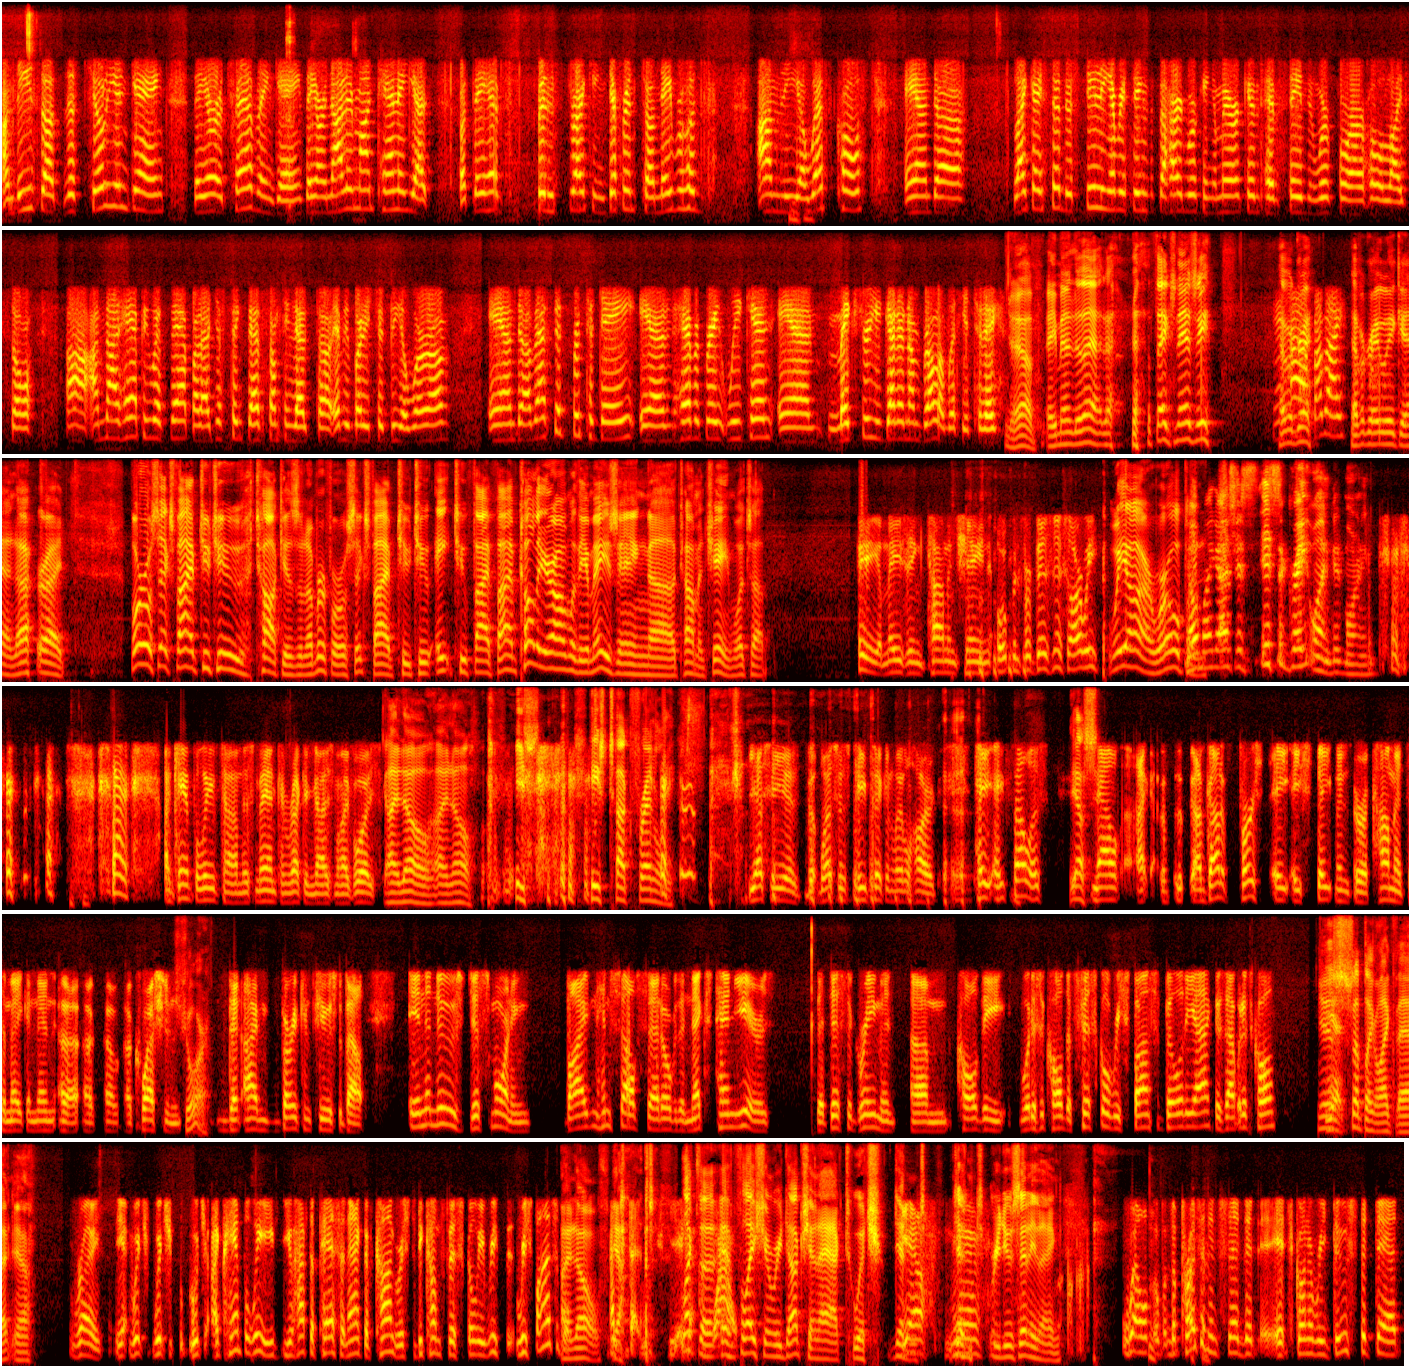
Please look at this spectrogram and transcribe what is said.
And these uh, this Chilean gang, they are a traveling gang. They are not in Montana yet, but they have been striking different uh, neighborhoods on the uh, west coast. And uh, like I said, they're stealing everything that the hardworking Americans have saved and worked for our whole life. So uh, I'm not happy with that, but I just think that's something that uh, everybody should be aware of. And uh, that's it for today. And have a great weekend. And make sure you got an umbrella with you today. Yeah, amen to that. Thanks, Nancy. Have a great bye bye. have a great weekend. All right. 406 522 Talk is the number 406 522 8255. Caller, you're on with the amazing uh, Tom and Shane. What's up? Hey, amazing Tom and Shane. Open for business, are we? We are. We're open. Oh my gosh, it's it's a great one. Good morning. I can't believe, Tom, this man can recognize my voice. I know. I know. He's he's tuck friendly. Yes, he is. But bless his pea picking little heart. Hey, hey, fellas. Yes. Now, I, I've got a, first a, a statement or a comment to make, and then a, a, a question Sure. that I'm very confused about. In the news this morning, Biden himself said over the next 10 years that this agreement um, called the what is it called the Fiscal Responsibility Act? Is that what it's called? Yes, Yes. something like that. Yeah. Right. Yeah. Which which which I can't believe you have to pass an act of Congress to become fiscally re- responsible. I know. Yeah. that- yeah, like the wow. Inflation Reduction Act, which didn't Yeah, didn't reduce anything. Well, the president said that it's going to reduce the debt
